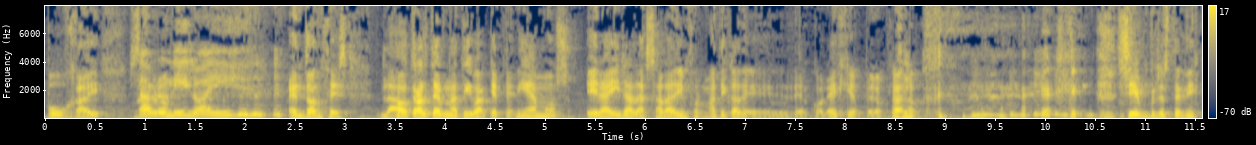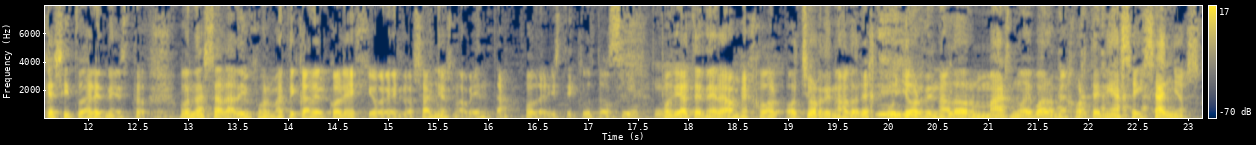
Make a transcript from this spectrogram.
puja y... Se abre no. un hilo ahí. Entonces, la otra alternativa que teníamos era ir a la sala de informática de- del colegio, pero claro, siempre os tenéis que situar en esto. Una sala de informática del colegio en los años 90, o del instituto, Sí, es que- podía tener a lo mejor ocho ordenadores cuyo ordenador más nuevo a lo mejor tenía seis años.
